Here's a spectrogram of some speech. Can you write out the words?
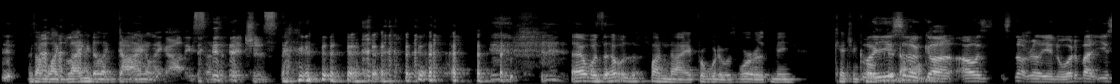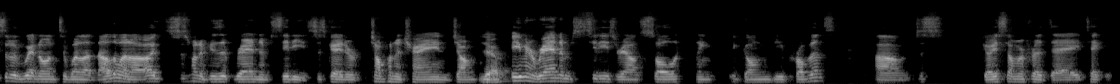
Because I'm like lying to like dying, like, oh, these sons of bitches. that was that was a fun night for what it was worth. Me catching COVID. Well, you sort all, of got. I was. It's not really in order, but you sort of went on to one another one. I just want to visit random cities. Just go to jump on a train, jump. Yeah. Even random cities around Seoul and Gyeonggi province. Um, just go somewhere for a day, take the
